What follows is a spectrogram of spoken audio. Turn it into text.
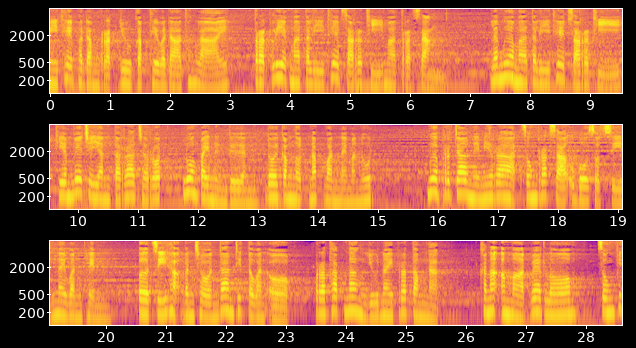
มีเทพพดำรัสอยู่กับเทวดาทั้งหลาย ตรัสเรียกมาตลีเทพสารถีมาตรัสสั่ง และเมื่อมาตลีเทพสารถีเทียมเวชยันตราชรสล่วงไปหนึ่งเดือน โดยกำหนดนับวันในมนุษย์ เมื่อพระเจ้าเนมิราชทรงรักษาอุโบสถศีลในวันเพ็ญ ปิดสีหบัญชรด้านทิศตะวันออก ประทับนั่งอยู่ในพระตำหนัก คณะอมาตแวดล้อม ทรงพิ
